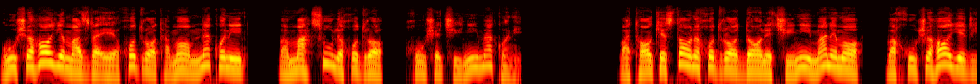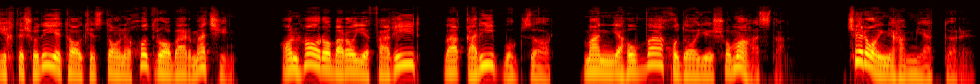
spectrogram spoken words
گوشه های مزرعه خود را تمام نکنید و محصول خود را خوشچینی مکنید. و تاکستان خود را دانه چینی من ما و خوشه های ریخته شده تاکستان خود را برمچین. آنها را برای فقیر و غریب بگذار. من یهوه خدای شما هستم. چرا این اهمیت داره؟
